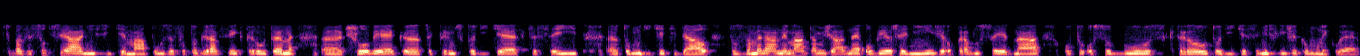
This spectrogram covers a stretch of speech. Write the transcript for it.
třeba ze sociální sítě, má pouze fotografii, kterou ten eh, člověk, se kterým se to dítě chce sejít, tomu dítěti dal. To znamená, znamená, nemá tam žádné ověření, že opravdu se jedná o tu osobu, s kterou to dítě si myslí, že komunikuje.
